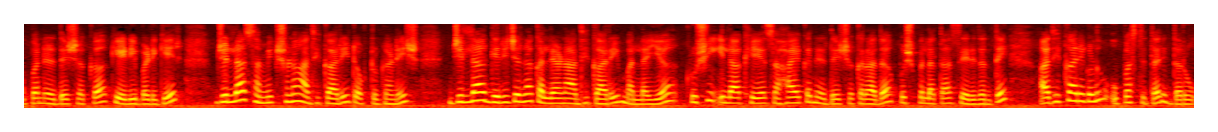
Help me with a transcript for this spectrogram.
ಉಪನಿರ್ದೇಶಕ ಕೆಡಿ ಬಡಿಗೇರ್ ಜಿಲ್ಲಾ ಸಮೀಕ್ಷಣಾ ಅಧಿಕಾರಿ ಡಾ ಗಣೇಶ್ ಜಿಲ್ಲಾ ಗಿರಿಜನ ಕಲ್ಯಾಣಾಧಿಕಾರಿ ಮಲ್ಲಯ್ಯ ಕೃಷಿ ಇಲಾಖೆಯ ಸಹಾಯಕ ನಿರ್ದೇಶಕರಾದ ಪುಷ್ಪಲತಾ ಸೇರಿದಂತೆ ಅಧಿಕಾರಿಗಳು ಉಪಸ್ಥಿತರಿದ್ದರು.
